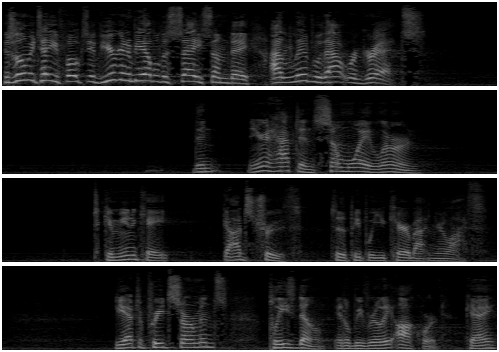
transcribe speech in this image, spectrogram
And so let me tell you, folks, if you're going to be able to say someday, I lived without regrets, then you're going to have to, in some way, learn to communicate God's truth to the people you care about in your life. Do you have to preach sermons? Please don't. It'll be really awkward, okay?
